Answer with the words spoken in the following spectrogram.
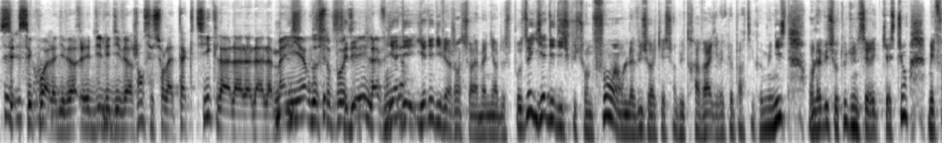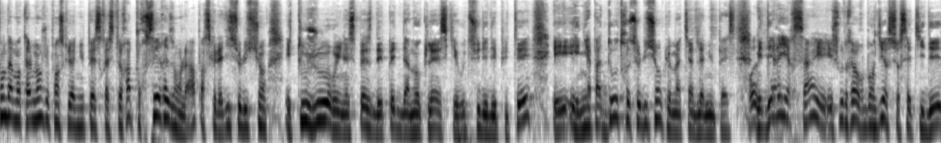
c'est quoi la Les divergences, c'est sur la tactique, la, la manière de s'opposer, l'avenir. Il, y a des divergences sur la manière de se poser. Il y a des discussions de fond. Hein. On l'a vu sur la question du travail avec le Parti communiste. On l'a vu sur toute une série de questions. Mais fondamentalement, je pense que la NUPES restera pour ces raisons-là, parce que la dissolution est toujours une espèce d'épée de Damoclès qui est au-dessus des députés, et, il n'y a pas d'autre solution que le maintien de la NUPES. Mais derrière ça, et je voudrais rebondir sur cette idée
